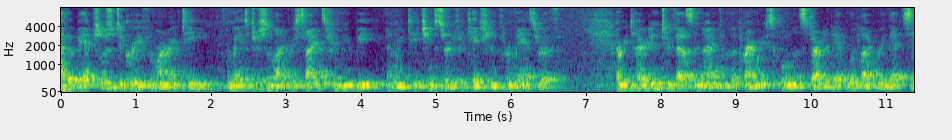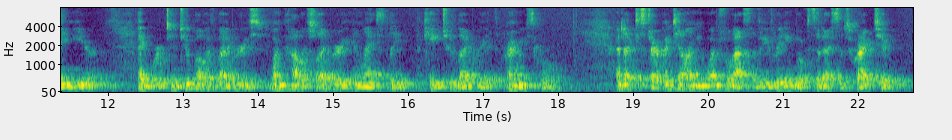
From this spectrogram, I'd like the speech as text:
I have a bachelor's degree from RIT, a master's in library science from UB, and my teaching certification from Nazareth. I retired in 2009 from the primary school and started at Wood Library that same year. I've worked in two public libraries, one college library, and lastly, the K-2 library at the primary school. I'd like to start by telling you one philosophy of reading books that I subscribe to.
